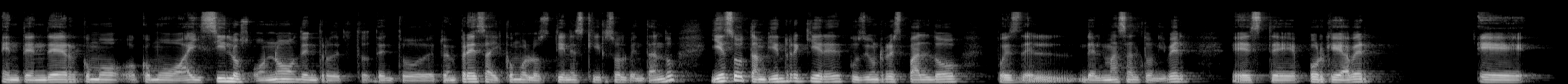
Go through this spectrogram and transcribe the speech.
entender cómo, cómo, hay silos o no dentro de, tu, dentro de tu empresa y cómo los tienes que ir solventando. Y eso también requiere pues, de un respaldo pues, del, del más alto nivel. Este, porque, a ver, eh,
